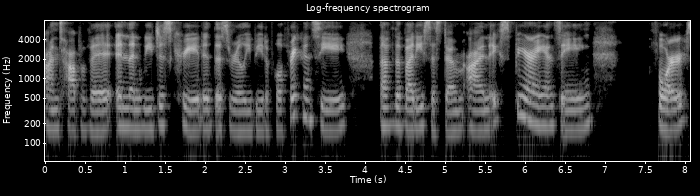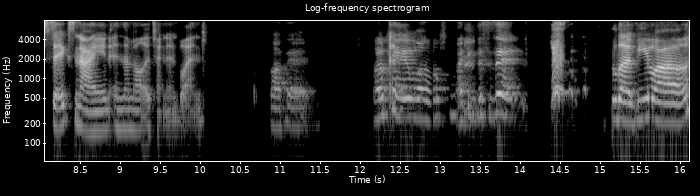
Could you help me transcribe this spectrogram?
on top of it. And then we just created this really beautiful frequency of the buddy system on experiencing four six nine in the melatonin blend. Love it Okay, well, I think this is it. Love you all.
